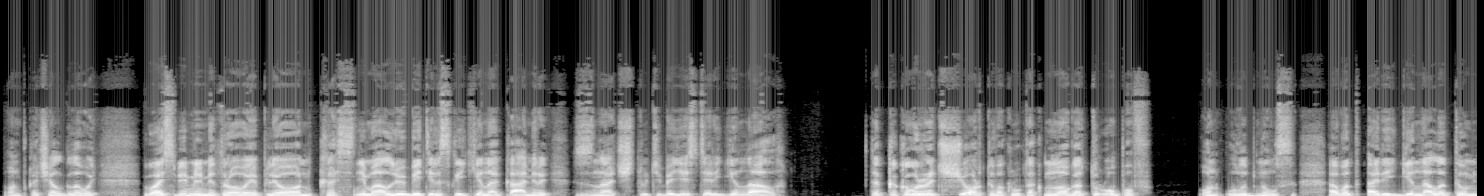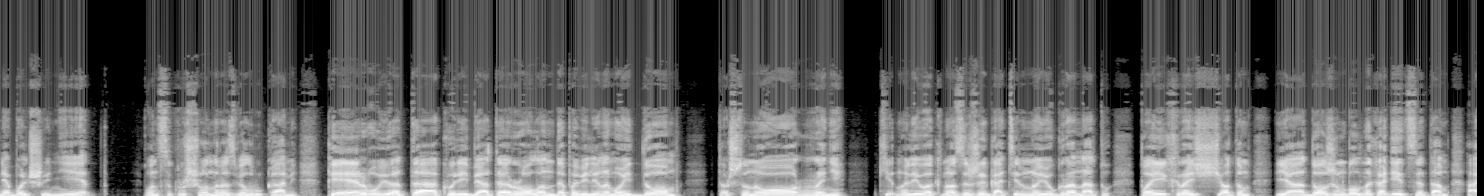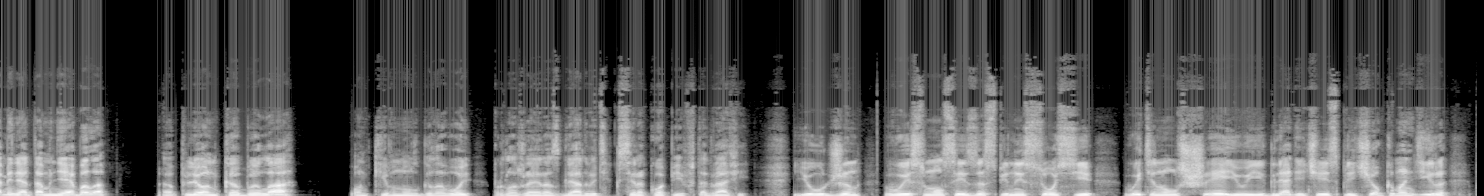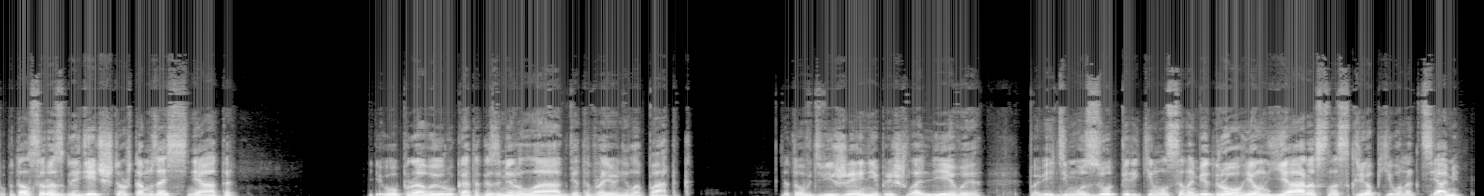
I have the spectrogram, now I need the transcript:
Он покачал головой. Восьмимиллиметровая пленка, снимал любительской кинокамеры. Значит, у тебя есть оригинал. Так какого же черта вокруг так много трупов? Он улыбнулся. А вот оригинала-то у меня больше нет. Он сокрушенно развел руками. Первую атаку ребята Роланда повели на мой дом — то, что на Орроне кинули в окно зажигательную гранату. По их расчетам, я должен был находиться там, а меня там не было. А пленка была? Он кивнул головой, продолжая разглядывать ксерокопии фотографий. Юджин высунулся из-за спины Соси, вытянул шею и, глядя через плечо командира, попытался разглядеть, что ж там заснято. Его правая рука так и замерла где-то в районе лопаток. Зато в движение пришла левая. По-видимому, зуд перекинулся на бедро, и он яростно скреб его ногтями.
